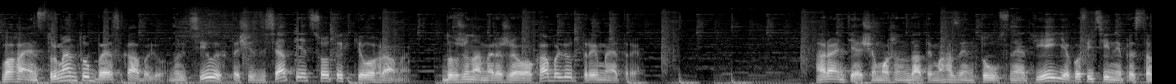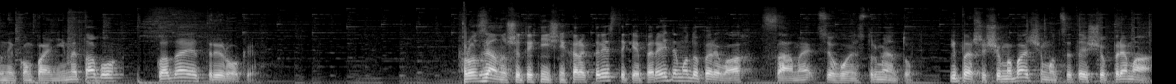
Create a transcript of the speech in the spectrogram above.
Вага інструменту без кабелю 0,65 кг. Довжина мережевого кабелю 3 метри. Гарантія, що може надати магазин Tools.net.ua як офіційний представник компанії Metabo, складає 3 роки. Розглянувши технічні характеристики, перейдемо до переваг саме цього інструменту. І перше, що ми бачимо, це те, що пряма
